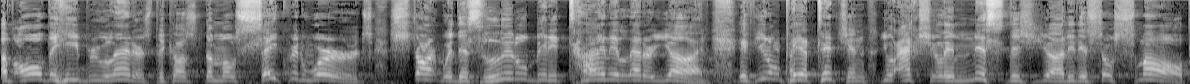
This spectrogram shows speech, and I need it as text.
of all the Hebrew letters because the most sacred words start with this little bitty tiny letter yod. If you don't pay attention, you'll actually miss this yod. It is so small.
